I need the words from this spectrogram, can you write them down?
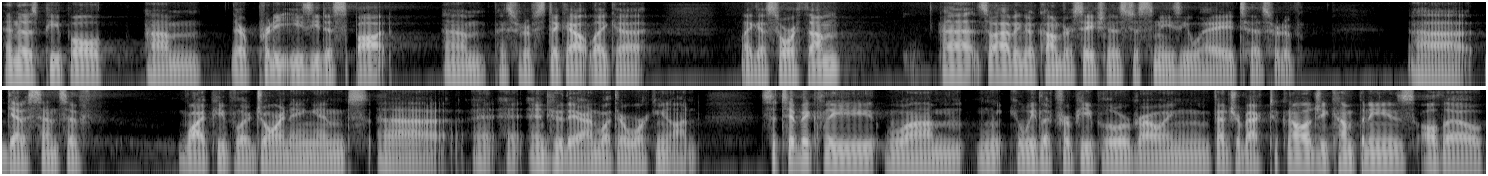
And those people, um, they're pretty easy to spot. Um, they sort of stick out like a like a sore thumb. Uh, so having a conversation is just an easy way to sort of uh, get a sense of why people are joining and uh, and who they are and what they're working on. So typically, um, we look for people who are growing venture-backed technology companies. Although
